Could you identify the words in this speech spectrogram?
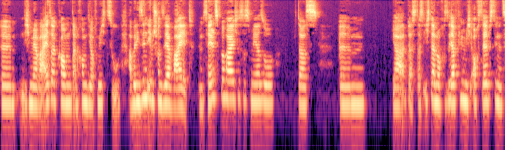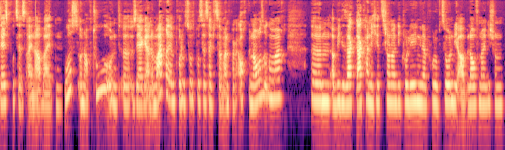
äh, nicht mehr weiterkommen, dann kommen die auf mich zu. Aber die sind eben schon sehr weit. Im Sales-Bereich ist es mehr so, dass ähm, ja, dass, dass ich da noch sehr viel mich auch selbst in den Sales-Prozess einarbeiten muss und auch tue und äh, sehr gerne mache. Im Produktionsprozess habe ich es am Anfang auch genauso gemacht. Ähm, aber wie gesagt, da kann ich jetzt schon an die Kollegen in der Produktion, die laufen eigentlich schon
